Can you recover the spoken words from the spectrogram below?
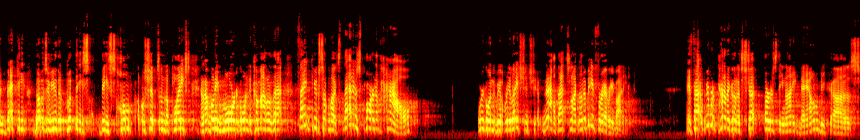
and Becky, those of you that put these, these home fellowships into place, and I believe more are going to come out of that, thank you so much. That is part of how we're going to build a relationship. Now, that's not going to be for everybody. In fact, we were kind of going to shut Thursday night down because,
